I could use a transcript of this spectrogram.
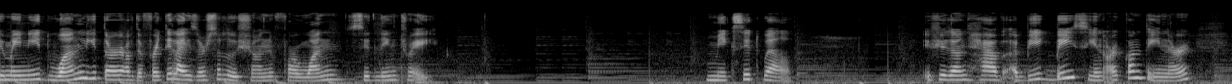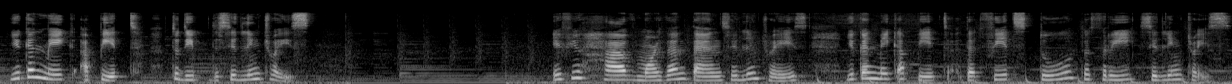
You may need 1 liter of the fertilizer solution for 1 seedling tray. Mix it well. If you don't have a big basin or container, you can make a pit to dip the seedling trays. If you have more than 10 seedling trays, you can make a pit that fits 2 to 3 seedling trays.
